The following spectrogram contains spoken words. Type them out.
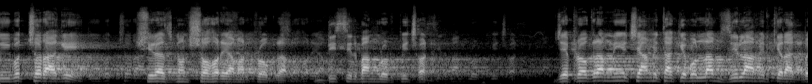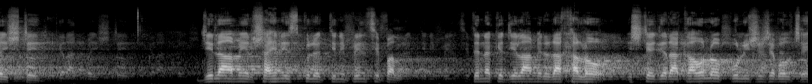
দুই বছর আগে সিরাজগঞ্জ শহরে আমার প্রোগ্রাম, ডিসির বাংলোর পিছনে। যে প্রোগ্রাম নিয়েছে, আমি তাকে বললাম, জেলা আমিরকে রাখবে স্টেজ জেলা আমির শাহিন স্কুলের তিনি প্রিন্সিপাল তেনাকে জেলা আমির রাখালো স্টেজে রাখা হলো, পুলিশ এসে বলছে,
